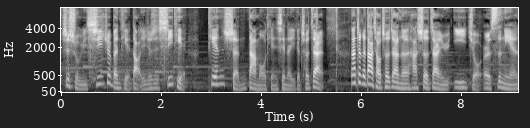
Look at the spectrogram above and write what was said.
是属于西日本铁道，也就是西铁天神大牟田线的一个车站。那这个大桥车站呢，它设站于一九二四年，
